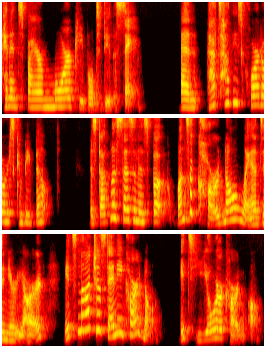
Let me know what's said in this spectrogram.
can inspire more people to do the same. And that's how these corridors can be built. As Douglas says in his book, once a cardinal lands in your yard, it's not just any cardinal, it's your cardinal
